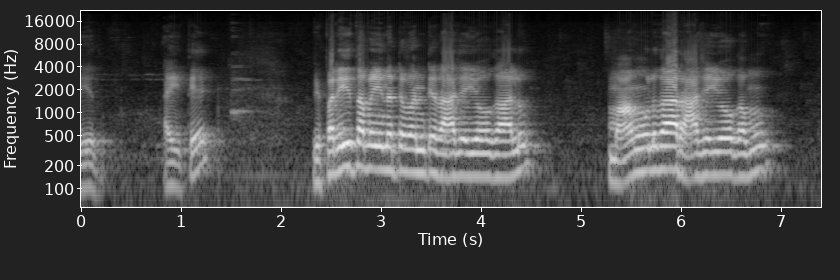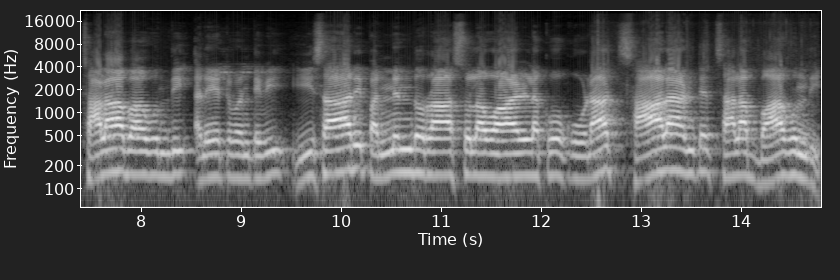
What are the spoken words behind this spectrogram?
లేదు. అయితే విపరీతమైనటువంటి రాజయోగాలు మామూలుగా రాజయోగము చాలా బాగుంది అనేటువంటివి ఈసారి పన్నెండు రాసుల వాళ్ళకు కూడా చాలా అంటే చాలా బాగుంది.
